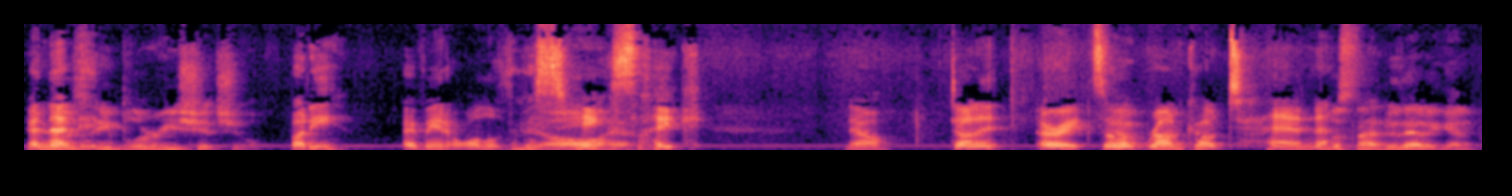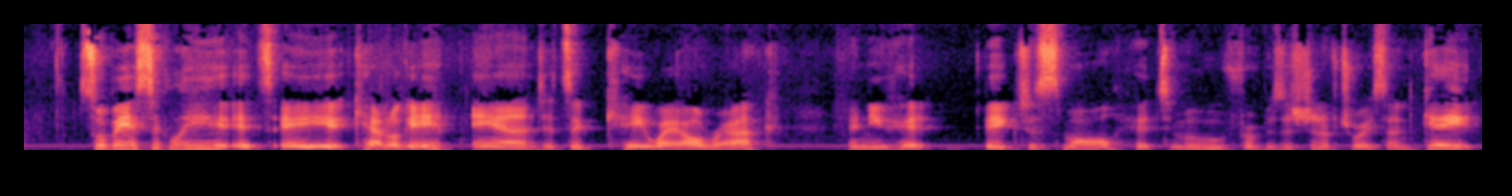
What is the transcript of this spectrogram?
It And that- was a blurry shit show. buddy, I've made all of the mistakes. Like, no, done it. All right, so Yep. round count ten. Let's not do that again. So basically, it's a cattle gate and it's a KYL rack, and you hit big to small, hit to move from position of choice on gate.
